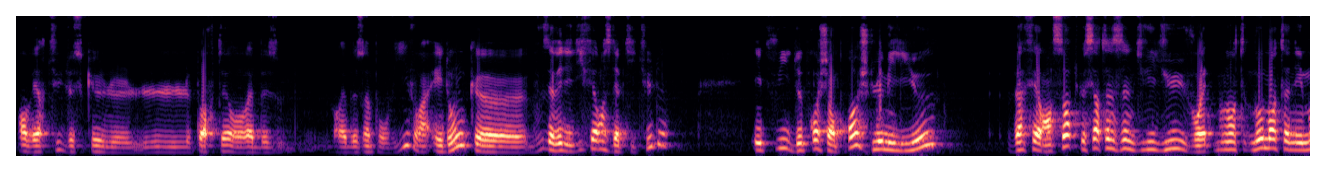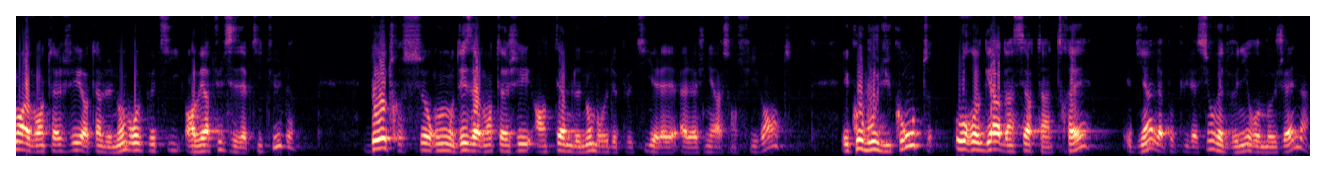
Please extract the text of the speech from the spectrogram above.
en vertu de ce que le, porteur aurait besoin, pour vivre, et donc euh, vous avez des différences d'aptitude, et puis de proche en proche, le milieu va faire en sorte que certains individus vont être momentanément avantagés en termes de nombre petits en vertu de ces aptitudes, d'autres seront désavantagés en termes de nombre de petits à la génération suivante, et qu'au bout du compte, au regard d'un certain trait, eh bien, la population va devenir homogène,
